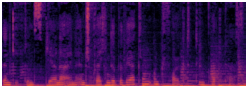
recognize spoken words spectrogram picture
dann gebt uns gerne eine entsprechende Bewertung und folgt dem Podcast.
